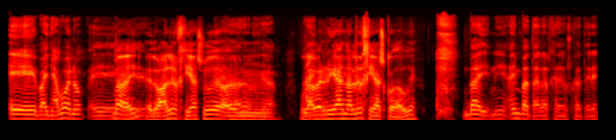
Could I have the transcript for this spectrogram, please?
eh, baina bueno... Eh, Bai, edo alergia, zu, um, udaberrian alergia asko daude. Bai, ni hainbat alergia dauzkat ere.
